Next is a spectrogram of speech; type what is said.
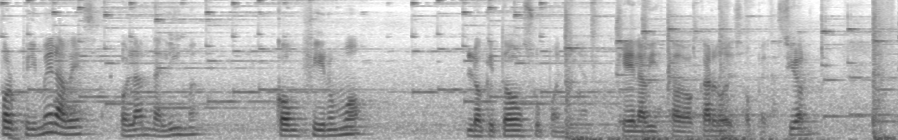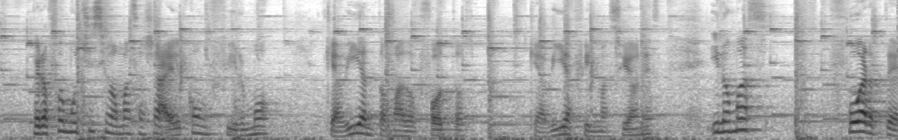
por primera vez, Holanda Lima confirmó lo que todos suponían, que él había estado a cargo de esa operación. Pero fue muchísimo más allá, él confirmó que habían tomado fotos, que había filmaciones y lo más fuerte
